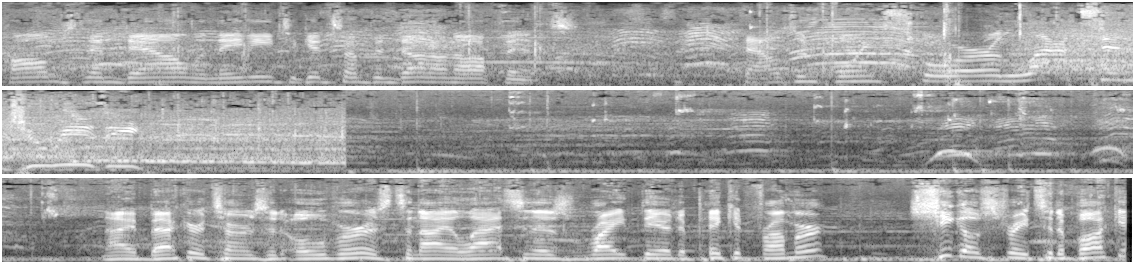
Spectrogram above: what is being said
calms them down when they need to get something done on offense. Thousand point score. Latson too easy. Nia Becker turns it over as Ta'Niya Latson is right there to pick it from her. She goes straight to the bucket.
